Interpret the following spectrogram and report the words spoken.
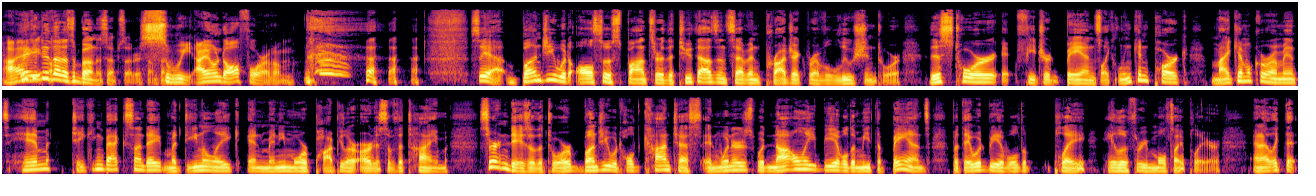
I- we could do that as a bonus episode or something. Sweet. I owned all four of them. So yeah, Bungie would also sponsor the 2007 Projekt Revolution tour. This tour featured bands like Linkin Park, My Chemical Romance, Him, Taking Back Sunday, Medina Lake, and many more popular artists of the time. Certain days of the tour, Bungie would hold contests, and winners would not only be able to meet the bands, but they would be able to play Halo 3 multiplayer. And I like that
